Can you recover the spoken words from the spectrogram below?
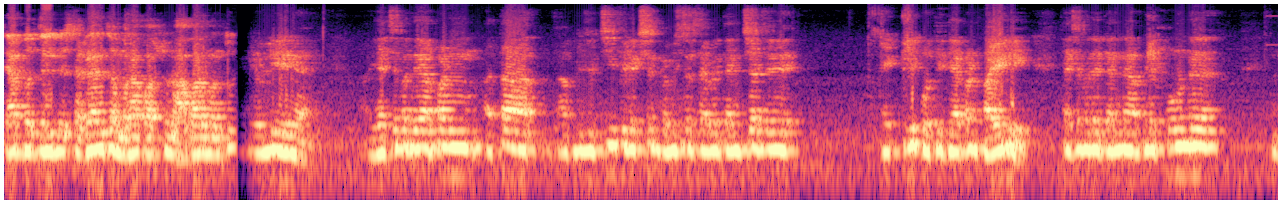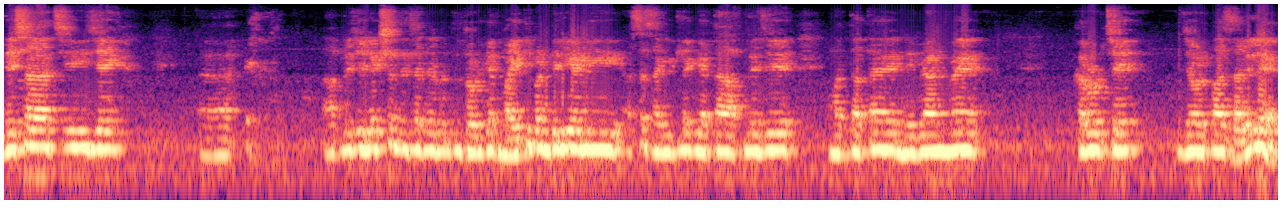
त्याबद्दल मी सगळ्यांचा मनापासून आभार मानतो. ठेवली आहे. याच्यामध्ये आपण आता आपले जे चीफ इलेक्शन कमिशनर साहेब आहेत, त्यांच्या जे एक क्लिप होती ती आपण पाहिली. त्याच्यामध्ये त्यांनी आपले पूर्ण देशाची जे आपले जे इलेक्शन त्याच्याबद्दल थोडक्यात माहिती पण दिली आणि असं सांगितलं की आता आपले जे मतदाता आहे निन्यानवे करोडचे जवळपास झालेले आहे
